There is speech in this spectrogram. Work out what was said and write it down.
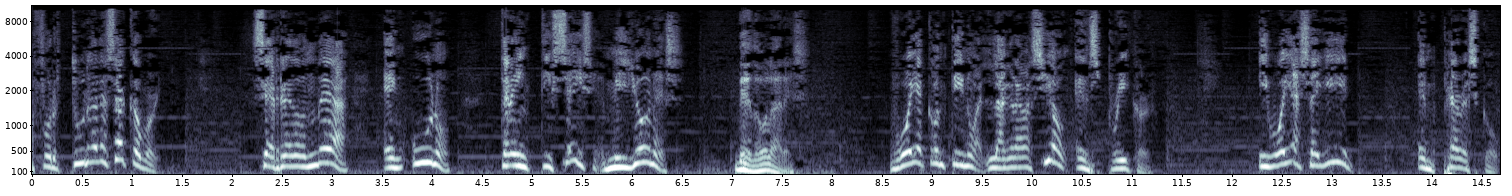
fortuna de Zuckerberg se redondea en 1,36 millones de dólares. Voy a continuar la grabación en Spreaker y voy a seguir en Periscope.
